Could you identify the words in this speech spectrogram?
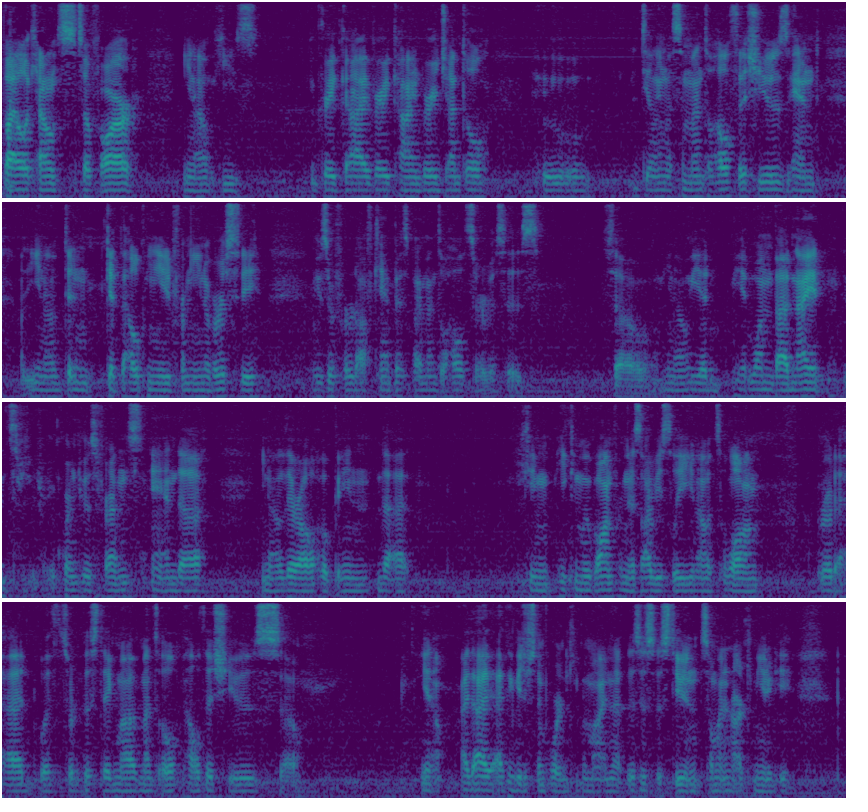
By all accounts, so far, you know, he's a great guy, very kind, very gentle, who dealing with some mental health issues and you know didn't get the help he needed from the university. He was referred off campus by mental health services. So you know he had he had one bad night, it's according to his friends, and uh, you know they're all hoping that he can he can move on from this. Obviously, you know it's a long road ahead with sort of the stigma of mental health issues. So you know I, I, I think it's just important to keep in mind that this is a student, someone in our community.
